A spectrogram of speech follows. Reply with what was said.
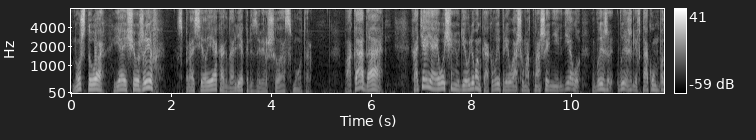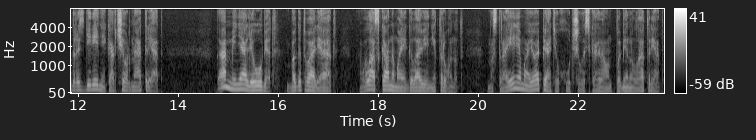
«Ну что, я еще жив?» — спросил я, когда лекарь завершил осмотр. «Пока да. Хотя я и очень удивлен, как вы при вашем отношении к делу выж... выжили в таком подразделении, как черный отряд. Там меня любят, боготворят. Волоска на моей голове не тронут. Настроение мое опять ухудшилось, когда он помянул отряд.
